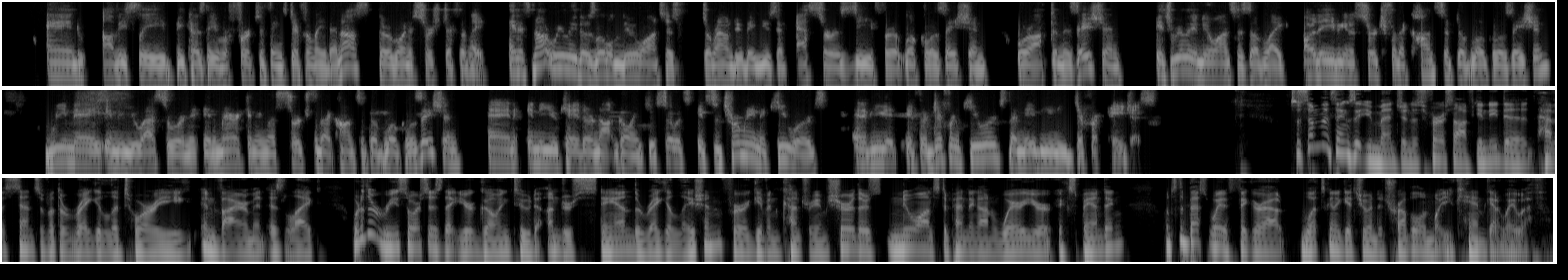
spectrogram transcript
And obviously, because they refer to things differently than us, they're going to search differently. And it's not really those little nuances around do they use an S or a Z for localization or optimization. It's really nuances of like, are they even going to search for the concept of localization? We may in the US or in, in American English search for that concept of localization. And in the UK, they're not going to. So it's, it's determining the keywords. And if you get, if they're different keywords, then maybe you need different pages. So, some of the things that you mentioned is first off, you need to have a sense of what the regulatory environment is like. What are the resources that you're going to to understand the regulation for a given country? I'm sure there's nuance depending on where you're expanding. What's the best way to figure out what's going to get you into trouble and what you can get away with?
